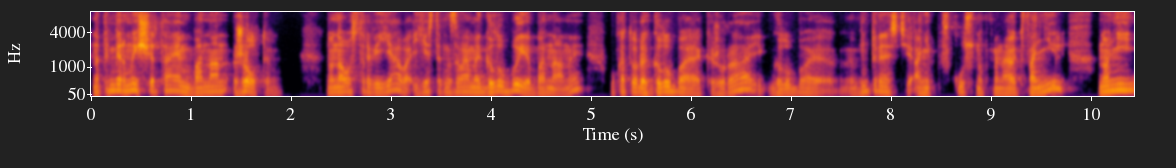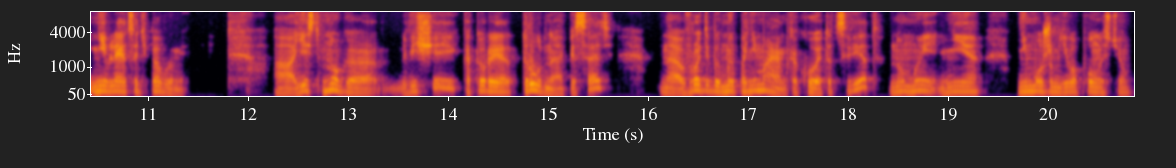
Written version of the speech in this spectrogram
Например, мы считаем банан желтым, но на острове Ява есть так называемые голубые бананы, у которых голубая кожура и голубая внутренности, они вкус напоминают ваниль, но они не являются типовыми. А есть много вещей, которые трудно описать. А, вроде бы мы понимаем, какой это цвет, но мы не, не можем его полностью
